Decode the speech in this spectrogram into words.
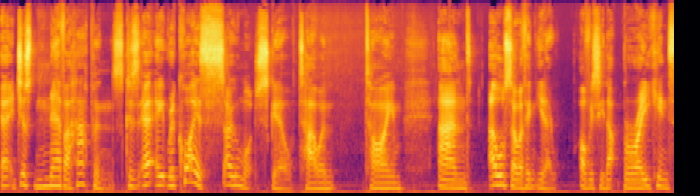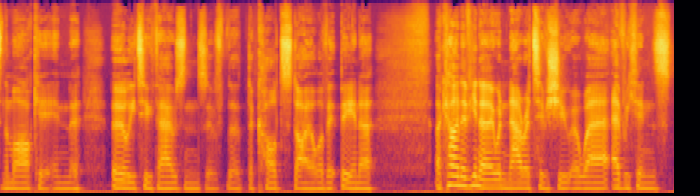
it just never happens because it requires so much skill, talent, time, and also I think you know obviously that break into the market in the early 2000s of the the COD style of it being a a kind of you know a narrative shooter where everything's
